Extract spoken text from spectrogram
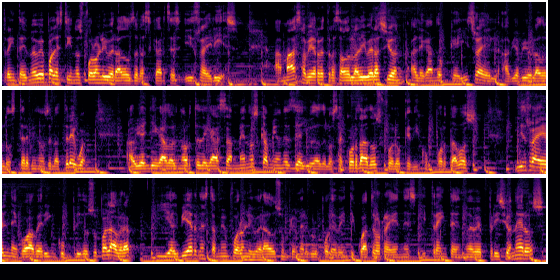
39 palestinos fueron liberados de las cárceles israelíes. Hamas había retrasado la liberación, alegando que Israel había violado los términos de la tregua. Habían llegado al norte de Gaza menos camiones de ayuda de los acordados, fue lo que dijo un portavoz. Negó haber incumplido su palabra y el viernes también fueron liberados un primer grupo de 24 rehenes y 39 prisioneros.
